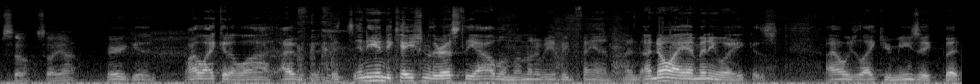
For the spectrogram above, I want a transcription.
so so yeah. Very good. I like it a lot. I've, if it's any indication of the rest of the album, I'm going to be a big fan. I, I know I am anyway because I always like your music. But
